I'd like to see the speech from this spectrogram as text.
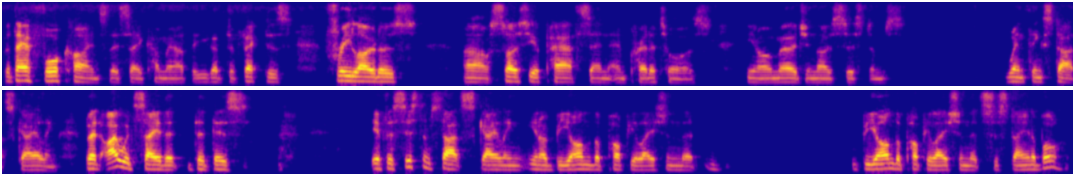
But they have four kinds, they say, come out. That you've got defectors, freeloaders, uh, sociopaths, and, and predators, you know, emerge in those systems when things start scaling. But I would say that that there's if a system starts scaling, you know, beyond the population that beyond the population that's sustainable,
